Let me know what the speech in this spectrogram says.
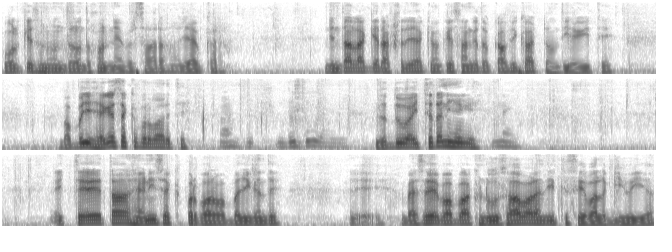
ਖੋਲ ਕੇ ਤੁਹਾਨੂੰ ਅੰਦਰੋਂ ਦਿਖਾਉਂਦੇ ਆ ਫਿਰ ਸਾਰਾ ਅਜਾਇਬ ਘਰ। ਜਿੰਦਾ ਲਾ ਕੇ ਰੱਖਦੇ ਆ ਕਿਉਂਕਿ ਸੰਗਤ ਕਾਫੀ ਘੱਟ ਆਉਂਦੀ ਹੈਗੀ ਇੱਥੇ। ਬਾਬਾ ਜੀ ਹੈਗੇ ਸਿੱਖ ਪਰਿਵਾਰ ਇੱਥੇ? ਹਾਂਜੀ ਦੁੱਧੂ ਆ ਇੱਥੇ ਤਾਂ ਨਹੀਂ ਹੈਗੇ? ਨਹੀਂ। ਇੱਥੇ ਤਾਂ ਹੈ ਨਹੀਂ ਸਿੱਖ ਪਰਿਵਾਰ ਬਾਬਾ ਜੀ ਕਹਿੰਦੇ। ਤੇ ਵੈਸੇ ਬਾਬਾ ਖੰਡੂਰ ਸਾਹਿਬ ਵਾਲਿਆਂ ਦੀ ਇੱਥੇ ਸੇਵਾ ਲੱਗੀ ਹੋਈ ਆ।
